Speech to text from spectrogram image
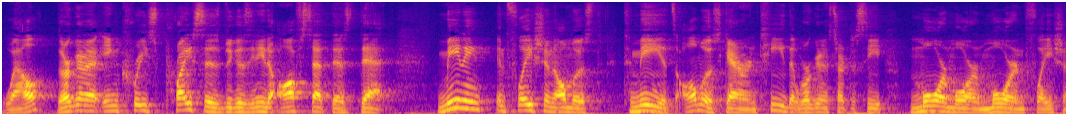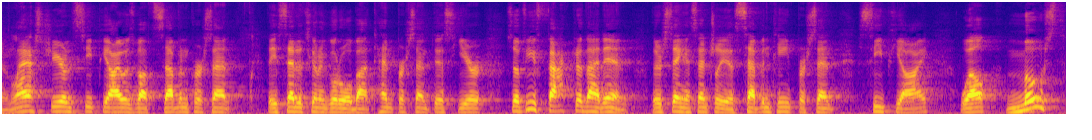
Well, they're going to increase prices because they need to offset this debt meaning inflation almost to me, it's almost guaranteed that we're going to start to see more and more and more inflation. Last year, the CPI was about 7%. They said it's going to go to about 10% this year. So if you factor that in, they're saying essentially a 17% CPI. Well, most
